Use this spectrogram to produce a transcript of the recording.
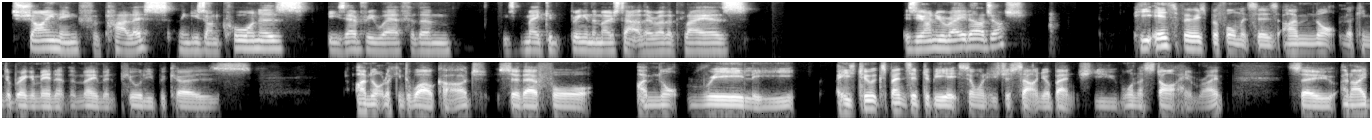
Shining for Palace. I think he's on corners. He's everywhere for them. He's making bringing the most out of their other players. Is he on your radar, Josh? He is for his performances. I'm not looking to bring him in at the moment purely because I'm not looking to wildcard. So therefore, I'm not really. He's too expensive to be someone who's just sat on your bench. You want to start him, right? So, and I,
